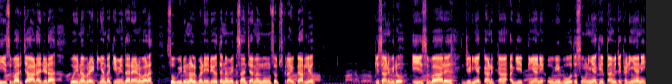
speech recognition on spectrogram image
ਇਸ ਵਾਰ ਝਾੜ ਆ ਜਿਹੜਾ, ਉਹ ਇਹਨਾਂ ਵੈਰਾਈਟੀਆਂ ਦਾ ਕਿਵੇਂ ਦਾ ਰਹਿਣ ਵਾਲਾ। ਸੋ ਵੀਡੀਓ ਨਾਲ ਬਣੇ ਰਹੋ ਤੇ ਨਵੇਂ ਕਿਸਾਨ ਚੈਨਲ ਨੂੰ ਸਬਸਕ੍ਰਾਈਬ ਕਰ ਲਿਓ। ਕਿਸਾਨ ਵੀਰੋ, ਇਸ ਵਾਰ ਜਿਹੜੀਆਂ ਕਣਕਾਂ ਅਗੇਤੀਆਂ ਨੇ, ਉਹ ਵੀ ਬਹੁਤ ਸੋਹਣੀਆਂ ਖੇਤਾਂ ਵਿੱਚ ਖੜੀਆਂ ਨੇ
